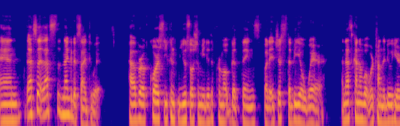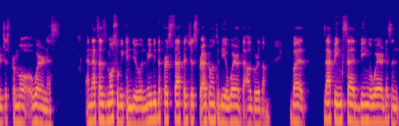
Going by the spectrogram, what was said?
And that's a, that's the negative side to it. However, of course, you can use social media to promote good things, but it's just to be aware. And that's kind of what we're trying to do here, just promote awareness. And that's as most we can do. And maybe the first step is just for everyone to be aware of the algorithm. But that being said, being aware doesn't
